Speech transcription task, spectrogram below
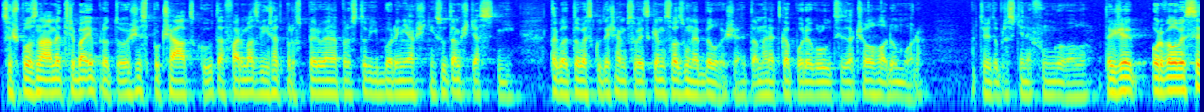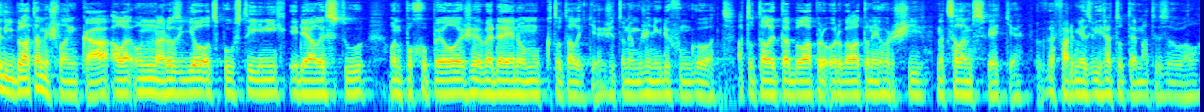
Což poznáme třeba i proto, že zpočátku ta farma zvířat prosperuje naprosto výborně a všichni jsou tam šťastní. Takhle to ve skutečném sovětském svazu nebylo, že? Tam hnedka po revoluci začal hladomor protože to prostě nefungovalo. Takže Orwellovi se líbila ta myšlenka, ale on na rozdíl od spousty jiných idealistů, on pochopil, že vede jenom k totalitě, že to nemůže nikdy fungovat. A totalita byla pro Orwella to nejhorší na celém světě. Ve farmě zvířat to tematizoval.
